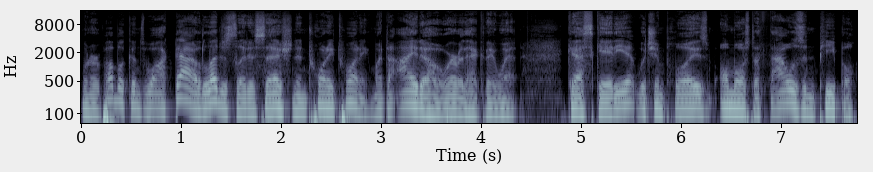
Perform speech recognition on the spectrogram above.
when Republicans walked out of the legislative session in 2020, went to Idaho, wherever the heck they went. Cascadia, which employs almost a thousand people,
